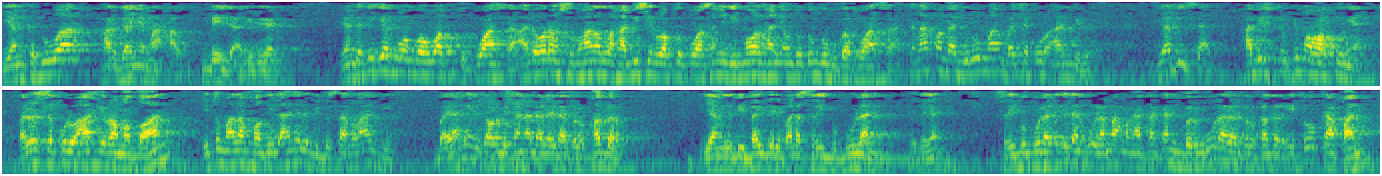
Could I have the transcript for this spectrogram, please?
Yang kedua harganya mahal, beda gitu kan. Yang ketiga buang-buang waktu puasa. Ada orang subhanallah habisin waktu puasanya di mall hanya untuk tunggu buka puasa. Kenapa nggak di rumah baca Quran gitu? Nggak bisa. Habis itu cuma waktunya. Padahal 10 akhir Ramadan itu malah fadilahnya lebih besar lagi. Bayangin kalau di sana ada Lailatul Qadar yang lebih baik daripada seribu bulan, gitu kan? Seribu bulan itu dan ulama mengatakan bermula Lailatul Qadar itu kapan?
